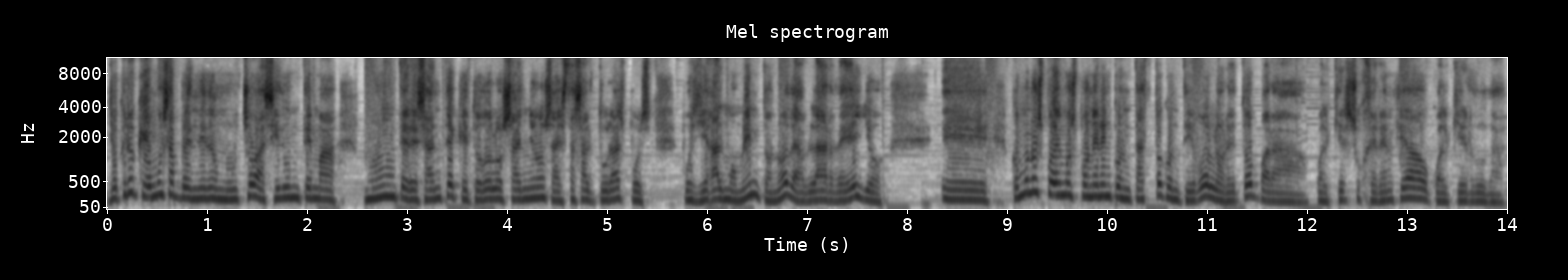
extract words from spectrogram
yo creo que hemos aprendido mucho, ha sido un tema muy interesante que todos los años a estas alturas pues, pues llega el momento ¿no? de hablar de ello. Eh, ¿Cómo nos podemos poner en contacto contigo, Loreto, para cualquier sugerencia o cualquier duda?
